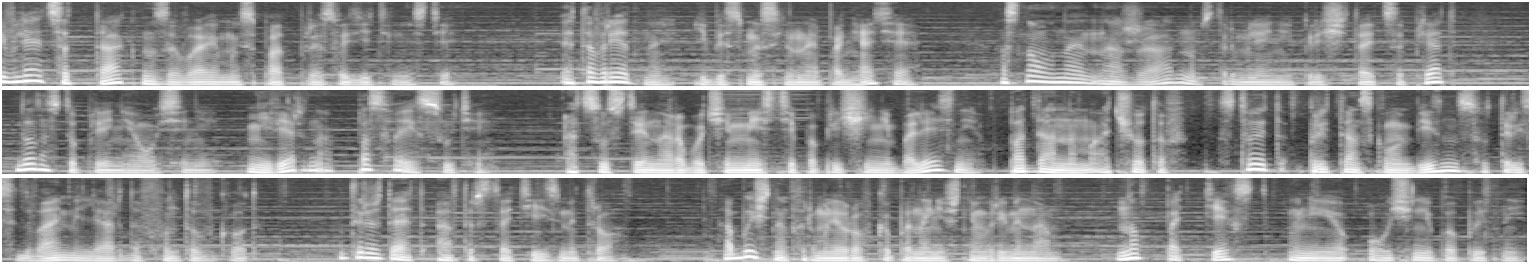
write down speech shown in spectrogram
является так называемый спад производительности. Это вредное и бессмысленное понятие – основанная на жадном стремлении пересчитать цыплят до наступления осени. Неверно по своей сути. Отсутствие на рабочем месте по причине болезни, по данным отчетов, стоит британскому бизнесу 32 миллиарда фунтов в год, утверждает автор статьи из метро. Обычная формулировка по нынешним временам, но подтекст у нее очень любопытный.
